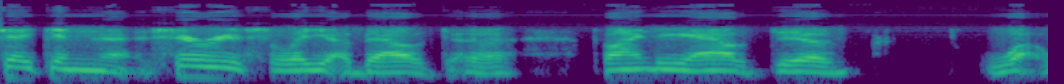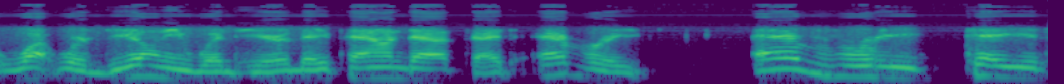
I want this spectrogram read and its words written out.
taken seriously about uh, finding out uh, what, what we're dealing with here, they found out that every every case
